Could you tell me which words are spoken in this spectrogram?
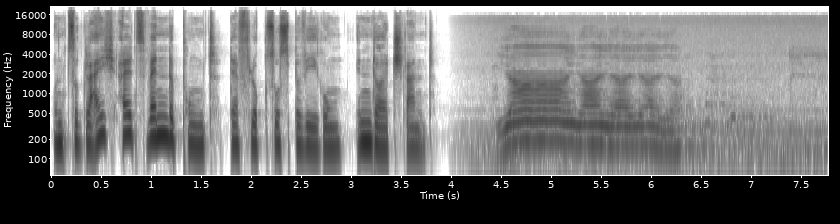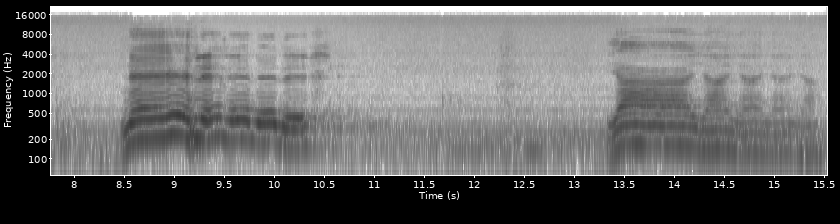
und zugleich als Wendepunkt der Fluxusbewegung in Deutschland. Ja, ja, ja, ja, ja. Nee, nee, nee, nee, nee. Ja, ja, ja, ja, ja.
